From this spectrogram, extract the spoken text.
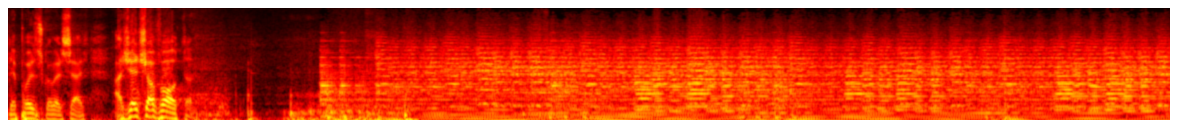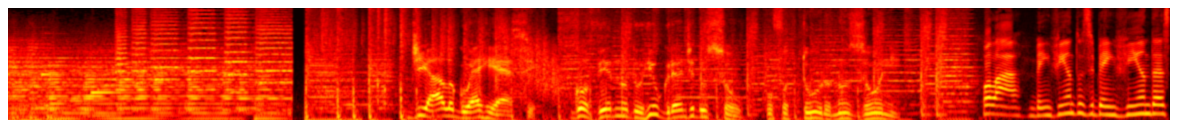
depois dos comerciais. A gente já volta. Diálogo RS. Governo do Rio Grande do Sul. O futuro nos une. Olá, bem-vindos e bem-vindas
